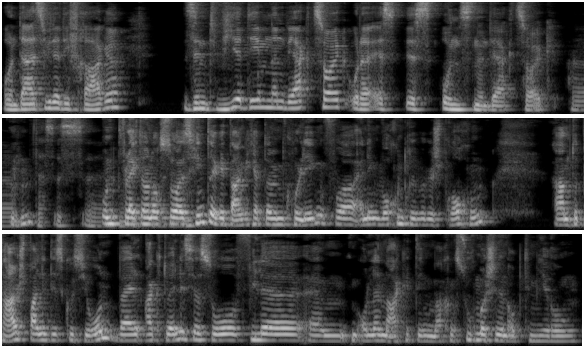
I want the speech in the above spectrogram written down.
Und da ist wieder die Frage, sind wir dem ein Werkzeug oder es ist uns ein Werkzeug? Äh, mhm. Das ist. Äh, Und vielleicht auch noch so als Hintergedanke, ich habe da mit einem Kollegen vor einigen Wochen drüber gesprochen. Ähm, total spannende Diskussion, weil aktuell ist ja so, viele ähm, im Online-Marketing machen Suchmaschinenoptimierung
